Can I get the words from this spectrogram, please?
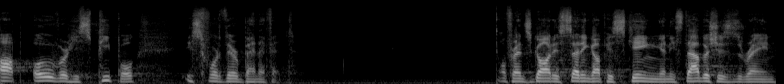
up over His people is for their benefit. Oh, friends, God is setting up His king and establishes His reign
